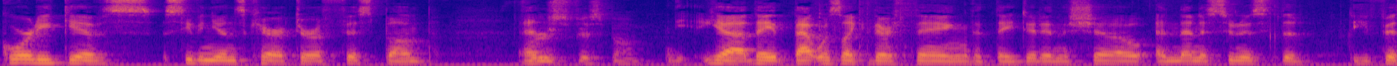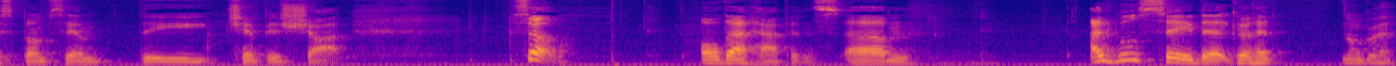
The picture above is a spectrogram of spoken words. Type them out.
Gordy gives Stephen Yeun's character a fist bump. And First fist bump. yeah, they that was like their thing that they did in the show. And then as soon as the he fist bumps him, the chimp is shot. So, all that happens. Um, I will say that. Go ahead No, go ahead.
